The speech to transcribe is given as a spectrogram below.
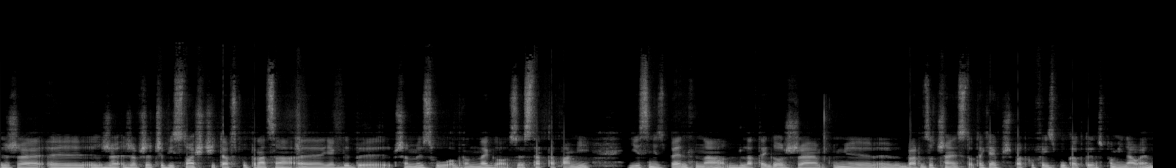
że, e, że, że w rzeczywistości ta współpraca e, jak gdyby przemysłu obronnego ze startupami jest niezbędna, dlatego że bardzo często, tak jak w przypadku Facebooka, o którym wspominałem,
